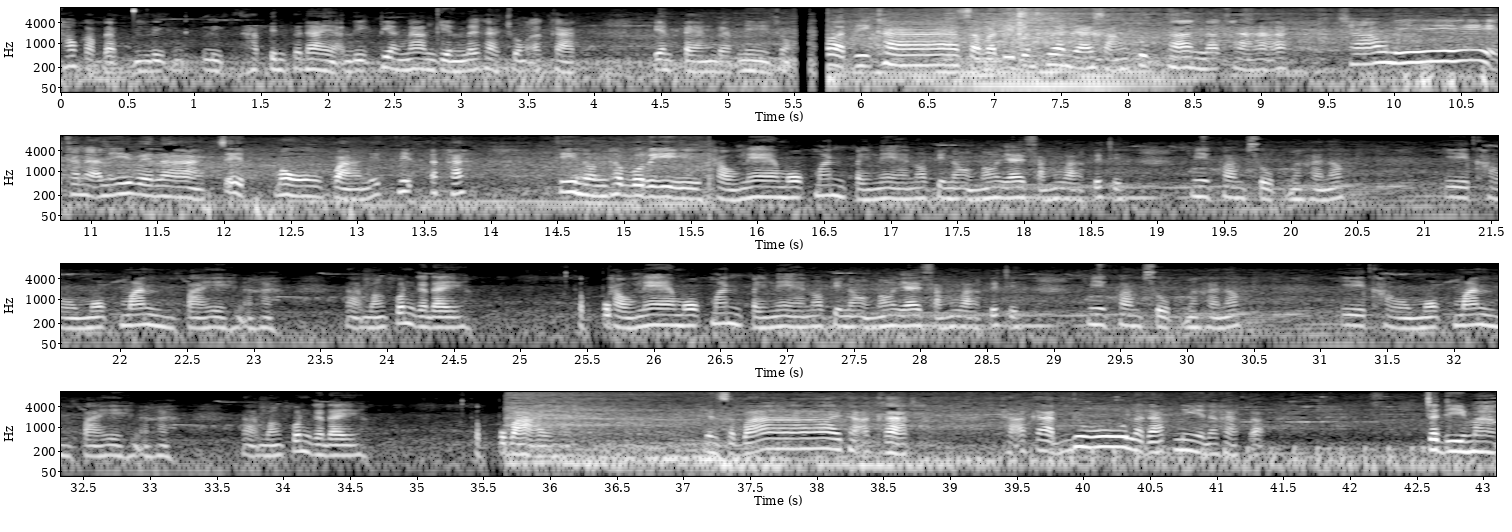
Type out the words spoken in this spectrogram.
เข้ากับแบบหลีกหลีกถ้าเป็นไปได้อะหลีกเลี่ยงน้ำเย็นเลยค่ะ ช่วงอากาศเปลี่ยนแปลงแบบนี้ช่วงสวัสดีค่ะ สวัสดีเพื่อนๆยายสังทุกท่านนะคะ เช้านี้ขณะนี้เวลาเจ็ดโมงกว่านิดๆนะคะ ที่นนทบุรีเขาแน่มกมั่นไปแน่เนาะพี่น้องเนาะยายสังวาก็จะมีความสุขนะคะเนาะที่เขามกมั่นไปนะคะ บางคนก็ได้กับเขาแน่มกมั่นไปแน่เนาะพี่น้องเนาะยายสังว่าคือจะมีความสุขนะคะเนาะที่เขามกมั่นไปนะคะบางคนก็ได้กับปูบายค่ะเป็นสบายถ้าอากาศถ้าอากาศอยู่ระดับนี้นะคะก็จะดีมาก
